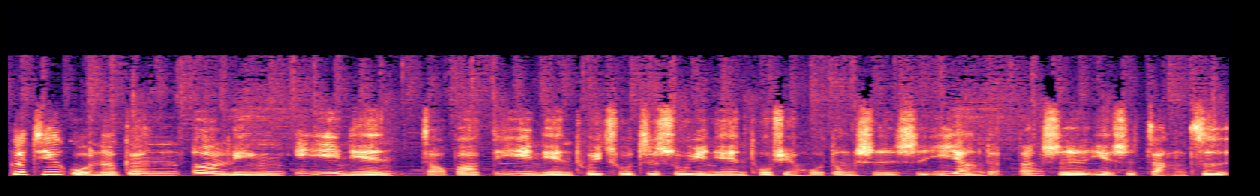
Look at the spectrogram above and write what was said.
这个结果呢，跟二零一一年早报第一年推出字数一年投选活动时是一样的，当时也是涨字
